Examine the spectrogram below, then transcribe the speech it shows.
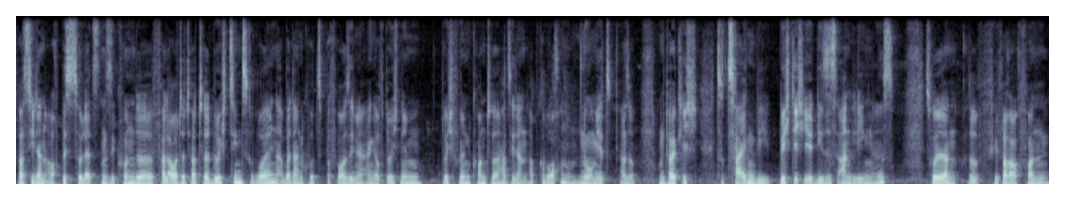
was sie dann auch bis zur letzten Sekunde verlautet hatte, durchziehen zu wollen, aber dann kurz bevor sie den Eingriff durchnehmen, durchführen konnte, hat sie dann abgebrochen, nur um jetzt, also um deutlich zu zeigen, wie wichtig ihr dieses Anliegen ist. Es wurde dann also vielfach auch von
